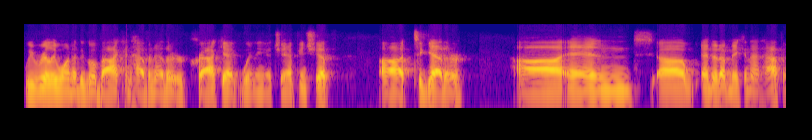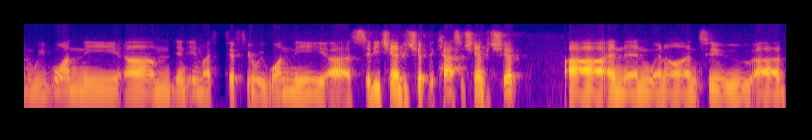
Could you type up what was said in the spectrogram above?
We really wanted to go back and have another crack at winning a championship uh, together, uh, and uh, ended up making that happen. We won the um, in in my fifth year. We won the uh, city championship, the KASSAA championship, and then went on to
